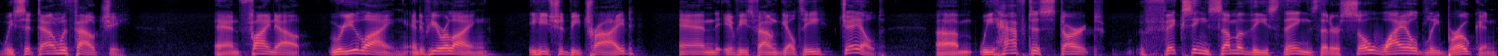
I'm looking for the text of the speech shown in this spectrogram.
we sit down with Fauci and find out were you lying? And if you were lying, he should be tried. And if he's found guilty, jailed. Um, we have to start fixing some of these things that are so wildly broken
